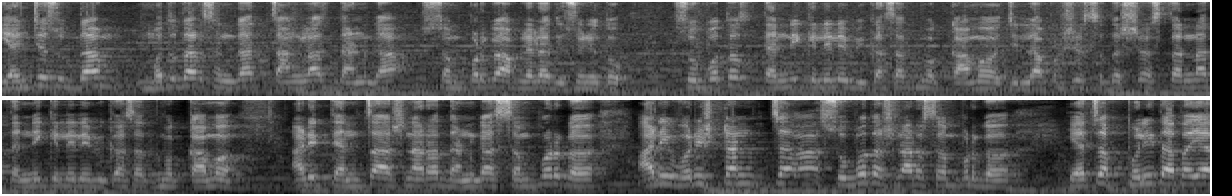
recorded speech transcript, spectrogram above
यांचेसुद्धा मतदारसंघात चांगलाच दांडगा संपर्क आपल्याला दिसून येतो. सोबतच त्यांनी केलेले विकासात्मक कामं जिल्हा परिषद सदस्य असताना त्यांनी केलेले विकासात्मक कामं आणि त्यांचा असणारा दांडगा संपर्क आणि वरिष्ठांचा सोबत असणारा संपर्क याचं फलित आता या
